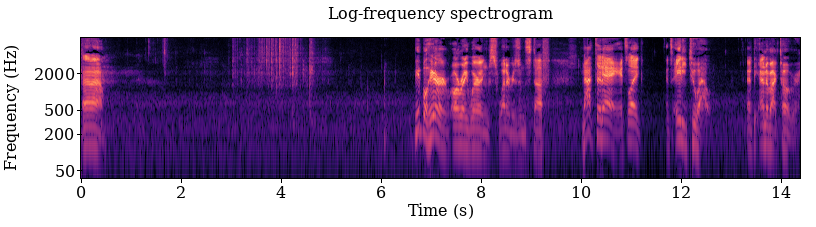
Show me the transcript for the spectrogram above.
I People here are already wearing sweaters and stuff. Not today. It's like, it's 82 out at the end of October.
